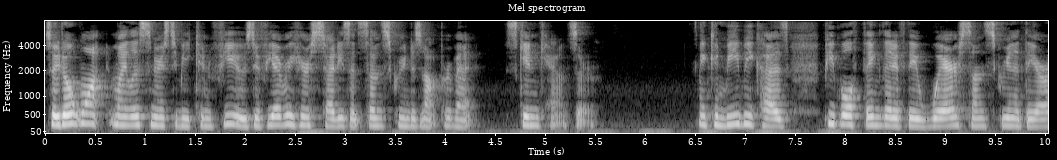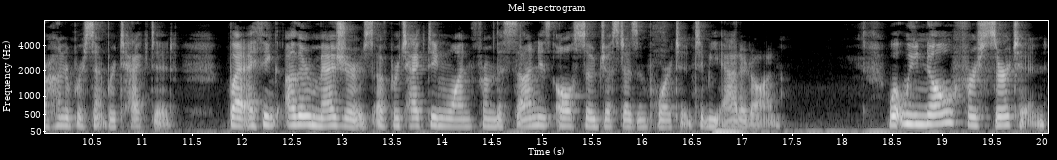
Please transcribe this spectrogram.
So, I don't want my listeners to be confused if you ever hear studies that sunscreen does not prevent skin cancer. It can be because people think that if they wear sunscreen that they are 100% protected. But I think other measures of protecting one from the sun is also just as important to be added on. What we know for certain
